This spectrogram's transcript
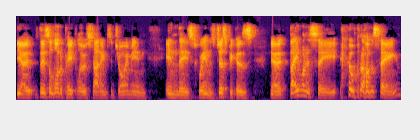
you know, there's a lot of people who are starting to join me in in these swims just because you know they want to see what I'm seeing.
